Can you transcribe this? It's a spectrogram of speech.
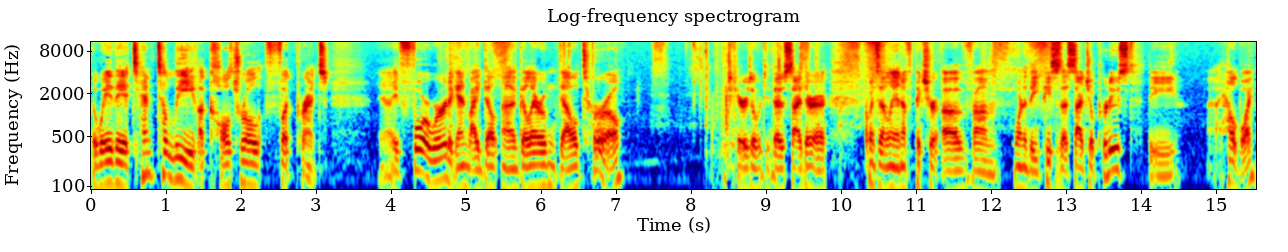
the way they attempt to leave a cultural footprint. Uh, a foreword, again, by Del, uh, Guillermo del Toro, carries over to the other side there. Uh, coincidentally enough, picture of um, one of the pieces that Sideshow produced, the uh, Hellboy.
